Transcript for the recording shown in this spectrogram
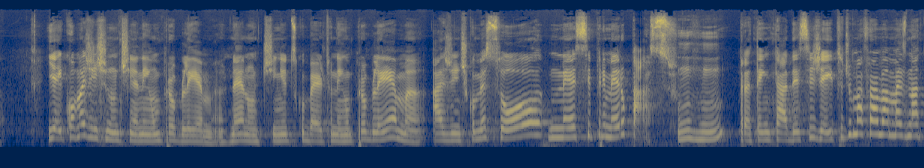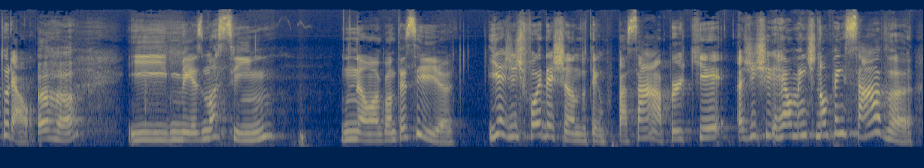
E aí, como a gente não tinha nenhum problema, né? Não tinha descoberto nenhum problema, a gente começou nesse primeiro passo. Uhum. Pra tentar desse jeito, de uma forma mais natural. Aham. E mesmo assim, não acontecia. E a gente foi deixando o tempo passar porque a gente realmente não pensava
